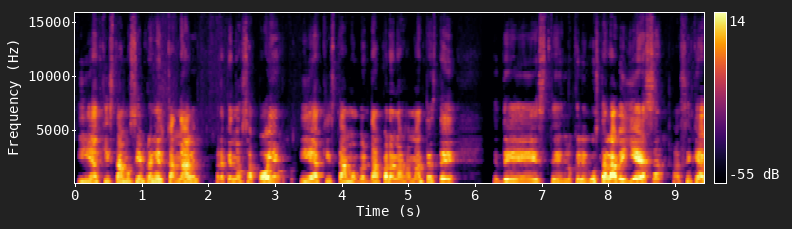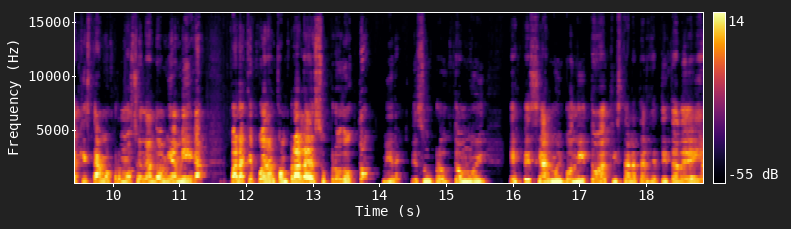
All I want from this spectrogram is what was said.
y aquí estamos siempre en el canal para que nos apoyen. Y aquí estamos, ¿verdad? Para las amantes de, de este, lo que le gusta la belleza. Así que aquí estamos promocionando a mi amiga para que puedan comprarle de su producto. Miren, es un producto muy especial, muy bonito. Aquí está la tarjetita de ella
